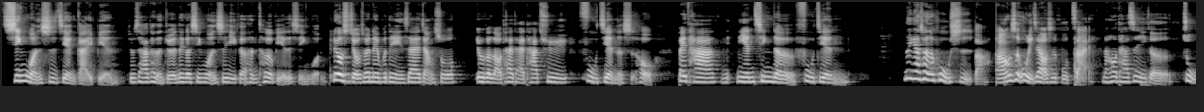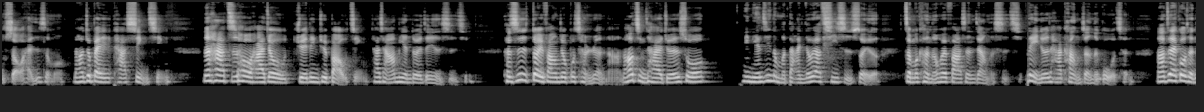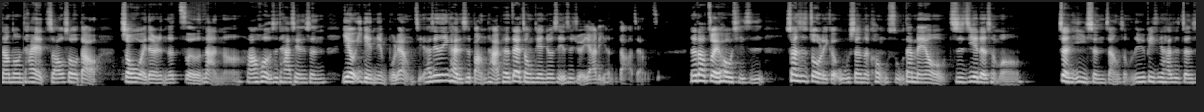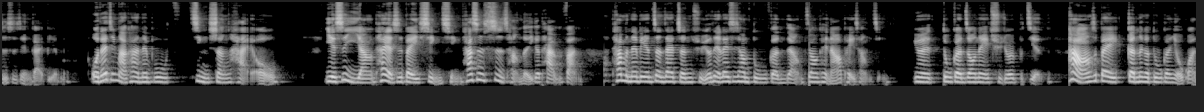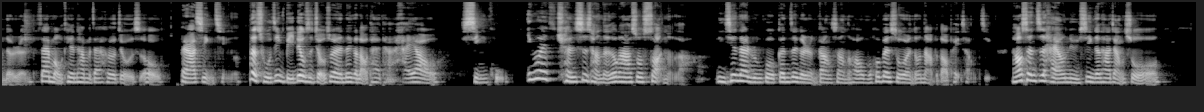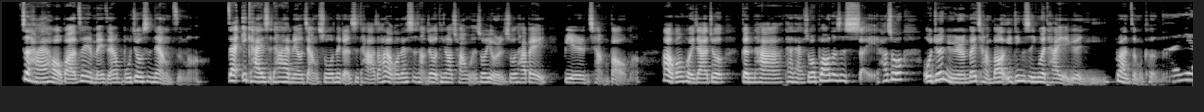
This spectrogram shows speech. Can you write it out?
新闻事件改编，就是他可能觉得那个新闻是一个很特别的新闻。《六十九岁》那部电影是在讲说，有个老太太她去复健的时候，被她年轻的复健。那应该算是护士吧，好像是物理治疗师不在，然后他是一个助手还是什么，然后就被他性侵。那他之后他就决定去报警，他想要面对这件事情，可是对方就不承认啊。然后警察也觉得说，你年纪那么大，你都要七十岁了，怎么可能会发生这样的事情？电影就是他抗争的过程，然后在过程当中，他也遭受到。周围的人的责难啊，然后或者是他先生也有一点点不谅解。他先生一开始是帮他，可是在中间就是也是觉得压力很大这样子。那到最后其实算是做了一个无声的控诉，但没有直接的什么正义伸张什么，因为毕竟他是真实事件改编嘛。我在金马看的那部《晋升海鸥》也是一样，他也是被性侵，他是市场的一个摊贩。他们那边正在争取，有点类似像都根这样，希望可以拿到赔偿金，因为都根之后那一区就会不见。他好像是被跟那个都根有关的人，在某天他们在喝酒的时候被他性侵了。他的处境比六十九岁的那个老太太还要辛苦，因为全市场的人都跟他说算了啦。你现在如果跟这个人杠上的话，我们会不会所有人都拿不到赔偿金？然后甚至还有女性跟他讲说。这还好吧，这也没怎样，不就是那样子吗？在一开始，她还没有讲说那个人是她，她老公在市场就有听到传闻说有人说她被别人强暴嘛。她老公回家就跟他太太说，不知道那是谁。他说：“我觉得女人被强暴一定是因为她也愿意，不然怎么可能？”哎耶，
